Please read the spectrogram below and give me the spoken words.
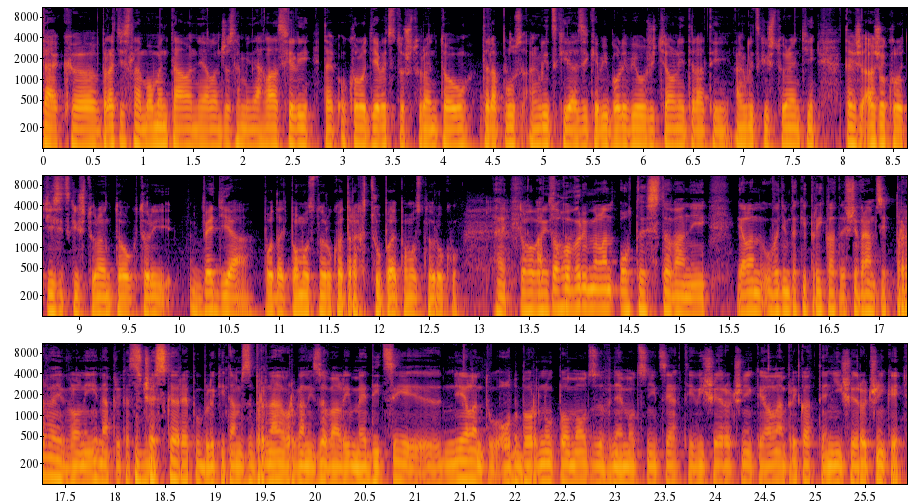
tak e, v Bratislave momentálne, len čo sa mi nahlásili, tak okolo 900 študentov, teda plus anglický jazyk, keby boli využiteľní, teda tí anglickí študenti, takže až okolo tisícky študentov, ktorí vedia podať pomocnú ruku a teda chcú podať pomocnú ruku. Hej. To hovorím a to hovoríme len o testovaní. Ja len uvedím taký príklad ešte v rámci prvej vlny, napríklad z mm-hmm. Českej republiky, tam z Brna organizovali medici e, nielen tú odbornú pomoc v nemocniciach, tie vyššie ročníky, ale napríklad tie nižšie ročníky,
